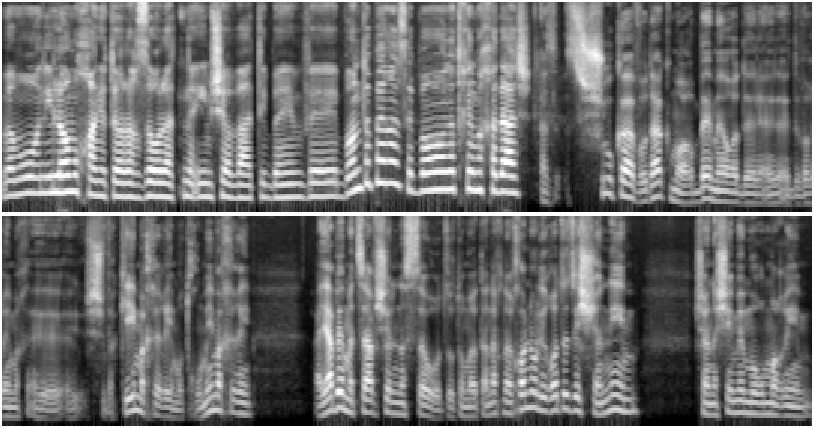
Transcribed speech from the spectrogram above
ואמרו, אני לא מוכן יותר לחזור לתנאים שעבדתי בהם, ובואו נדבר על זה, בואו נתחיל מחדש. אז שוק העבודה, כמו הרבה מאוד אה, דברים, אה, שווקים אחרים או תחומים אחרים, היה במצב של נשאות. זאת אומרת, אנחנו יכולנו לראות את זה שנים, שאנשים ממורמרים,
